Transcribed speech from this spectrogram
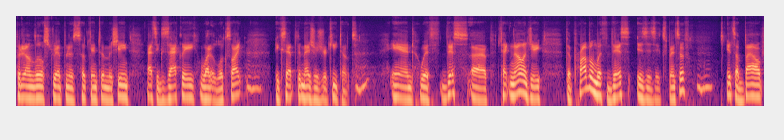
put it on a little strip and it's hooked into a machine, that's exactly what it looks like, except it measures your ketones. And with this uh, technology, the problem with this is it's expensive. It's about,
